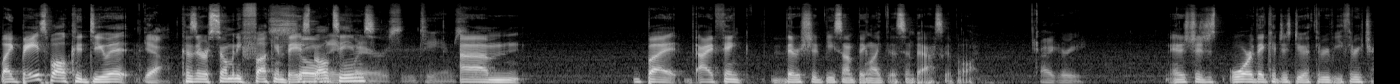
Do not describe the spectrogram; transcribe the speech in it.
Like baseball could do it yeah, because there are so many fucking So baseball many teams. teams. Um, but I think there should be something like this in basketball. I agree. And it should just, or they could just do a 3v3. tr-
